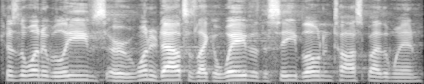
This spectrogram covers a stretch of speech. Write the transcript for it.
Because the one who believes or one who doubts is like a wave of the sea blown and tossed by the wind.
